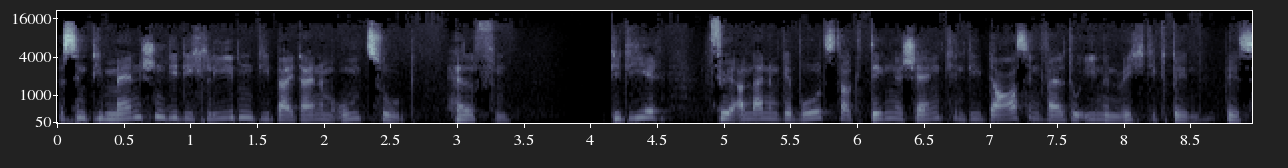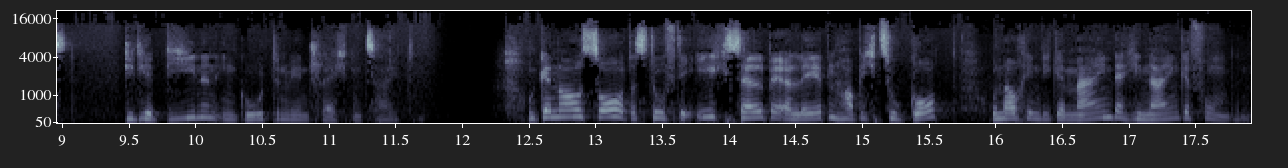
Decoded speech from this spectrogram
Es sind die Menschen, die dich lieben, die bei deinem Umzug helfen, die dir für an deinem Geburtstag Dinge schenken, die da sind, weil du ihnen wichtig bist die dir dienen in guten wie in schlechten Zeiten. Und genau so, das durfte ich selber erleben, habe ich zu Gott und auch in die Gemeinde hineingefunden.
